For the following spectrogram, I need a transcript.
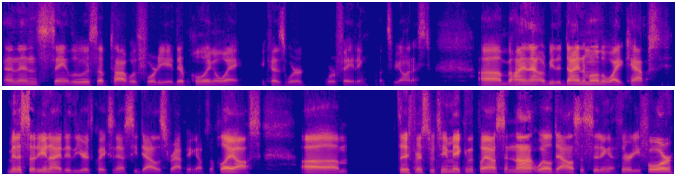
and then St. Louis up top with 48. They're pulling away because we're we're fading. Let's be honest. Um, behind that would be the Dynamo, the Whitecaps, Minnesota United, the Earthquakes, and FC Dallas wrapping up the playoffs. Um, the difference between making the playoffs and not, well, Dallas is sitting at 34.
